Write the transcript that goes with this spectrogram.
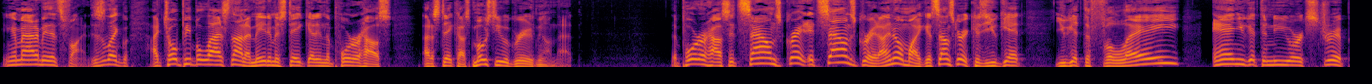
You get mad at me. That's fine. This is like I told people last night. I made a mistake getting the porterhouse at a steakhouse. Most of you agree with me on that. The porterhouse. It sounds great. It sounds great. I know, Mike. It sounds great because you get you get the fillet and you get the New York strip.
